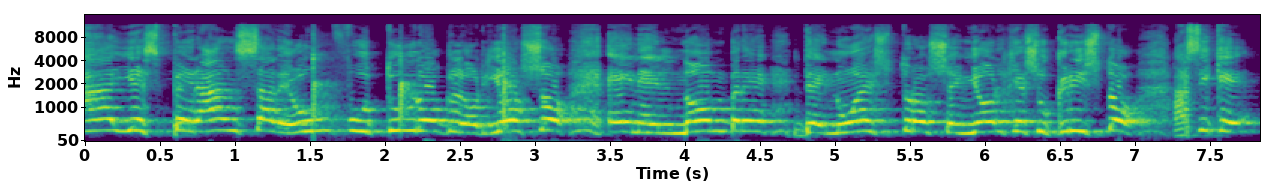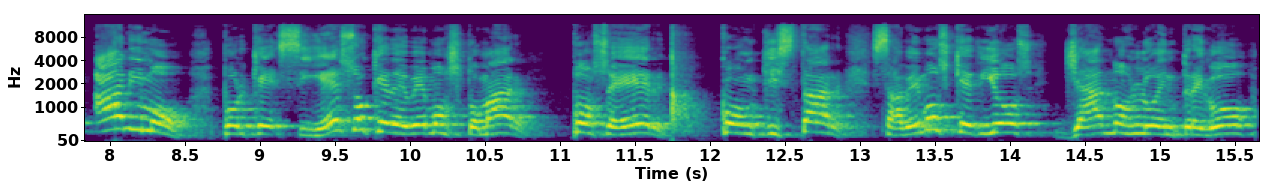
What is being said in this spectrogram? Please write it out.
Hay esperanza de un futuro glorioso en el nombre de nuestro Señor Jesucristo. Así que ánimo, porque si eso que debemos tomar poseer, conquistar. Sabemos que Dios ya nos lo entregó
